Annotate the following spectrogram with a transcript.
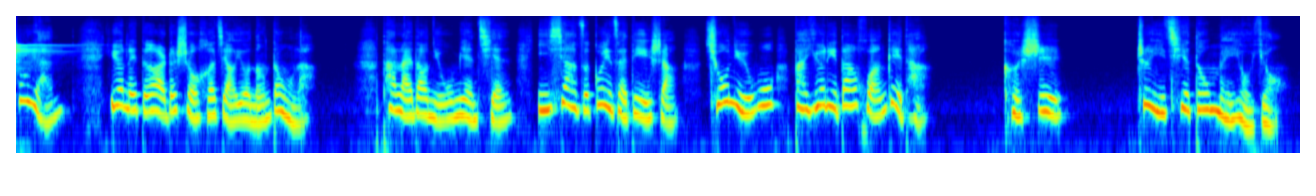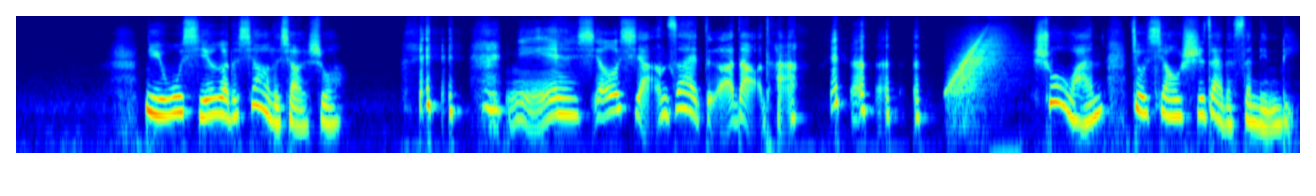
突然，约雷德尔的手和脚又能动了，他来到女巫面前，一下子跪在地上，求女巫把约丽丹还给他。可是。这一切都没有用。女巫邪恶的笑了笑，说：“ 你休想再得到它。”说完，就消失在了森林里。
